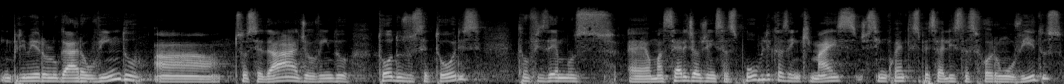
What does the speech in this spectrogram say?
em primeiro lugar, ouvindo a sociedade, ouvindo todos os setores então, fizemos é, uma série de audiências públicas em que mais de 50 especialistas foram ouvidos.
